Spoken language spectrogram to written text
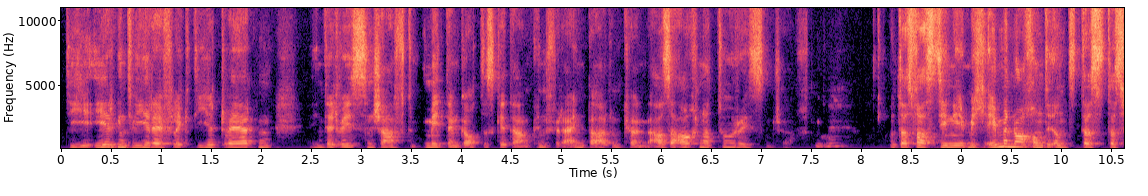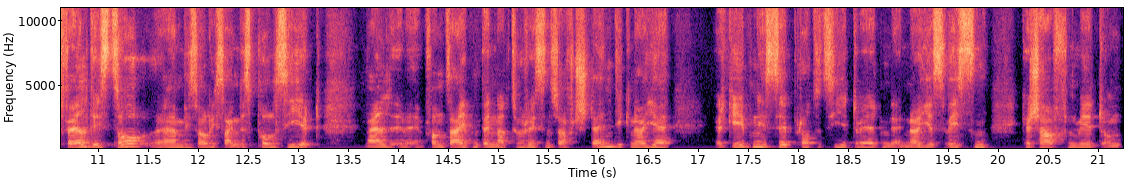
die irgendwie reflektiert werden, in der Wissenschaft mit dem Gottesgedanken vereinbaren können, also auch Naturwissenschaft. Mhm. Und das fasziniert mich immer noch und, und das, das Feld ist so, äh, wie soll ich sagen, das pulsiert, weil äh, von Seiten der Naturwissenschaft ständig neue Ergebnisse produziert werden, neues Wissen geschaffen wird und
